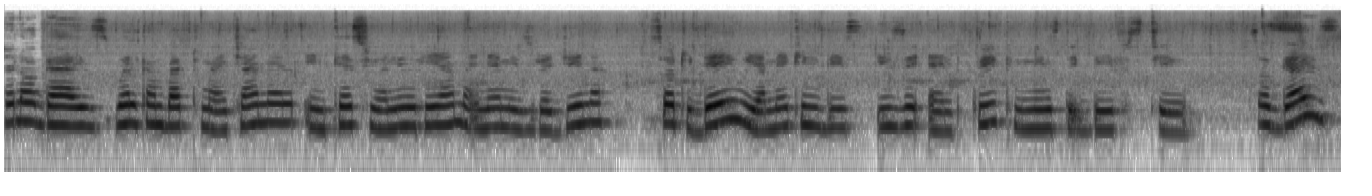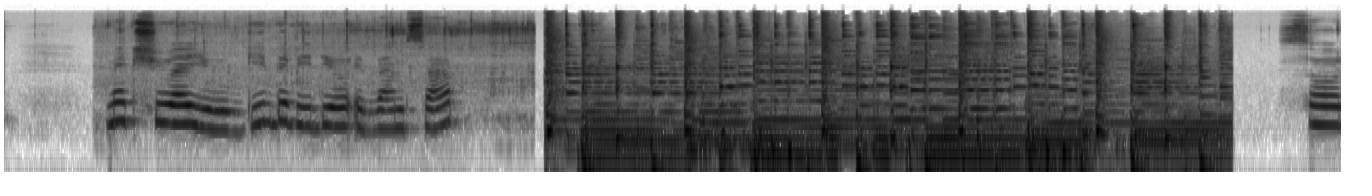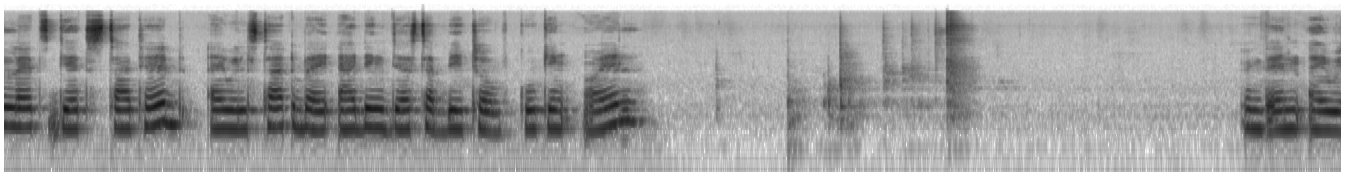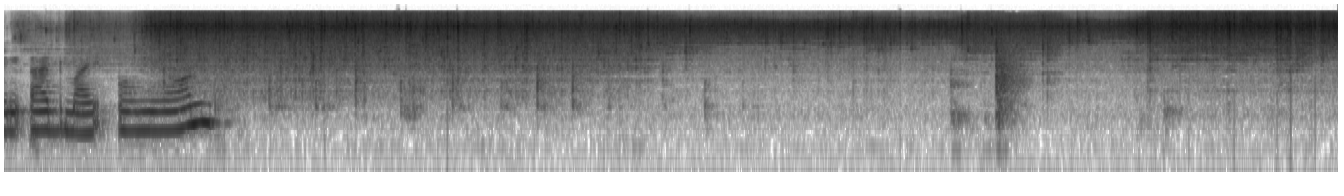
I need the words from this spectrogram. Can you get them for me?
hello guys welcome back to my channel. In case you are new here my name is regina. So today we are making this easy and quick minced beef stew. So guys make sure you give the video a thumbs up. So let's get started I will start by adding just a bit of cooking oil. And then I will add my onion.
